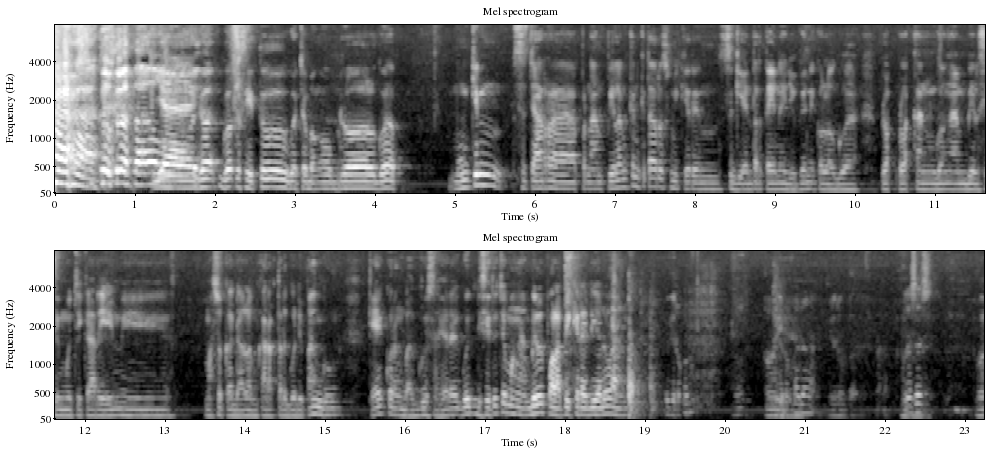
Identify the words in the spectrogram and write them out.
gua tahu. Iya, gue gue ke situ, gue coba ngobrol, gue mungkin secara penampilan kan kita harus mikirin segi entertainnya juga nih kalau gue plek-plekan gue ngambil si mucikari ini masuk ke dalam karakter gue di panggung kayak kurang bagus akhirnya gue di situ cuma ngambil pola pikirnya dia doang rokok? oh iya ada? Terus terus.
